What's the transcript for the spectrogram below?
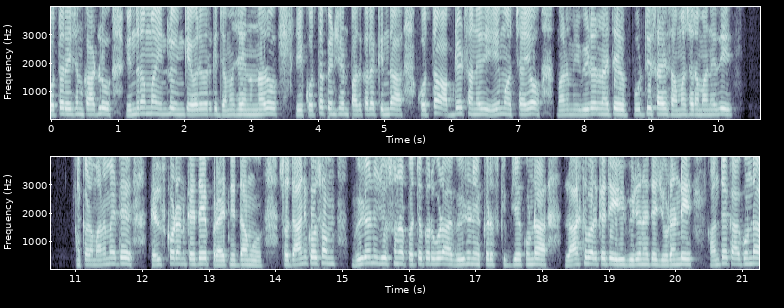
కొత్త రేషన్ కార్డులు ఇందిరమ్మ ఇండ్లు ఇంకెవరెవరికి జమ చేయనున్నారు ఈ కొత్త పెన్షన్ పథకాల కింద కొత్త అప్డేట్స్ అనేది ఏం వచ్చాయో మనం ఈ వీడియోలో అయితే పూర్తి స్థాయి సమాచారం అనేది ఇక్కడ మనమైతే తెలుసుకోవడానికైతే ప్రయత్నిద్దాము. సో దానికోసం వీడియోని చూస్తున్న ప్రతి ఒక్కరు కూడా ఆ వీడియోని ఎక్కడ స్కిప్ చేయకుండా లాస్ట్ వరకు అయితే ఈ వీడియోని అయితే చూడండి. అంతేకాకుండా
